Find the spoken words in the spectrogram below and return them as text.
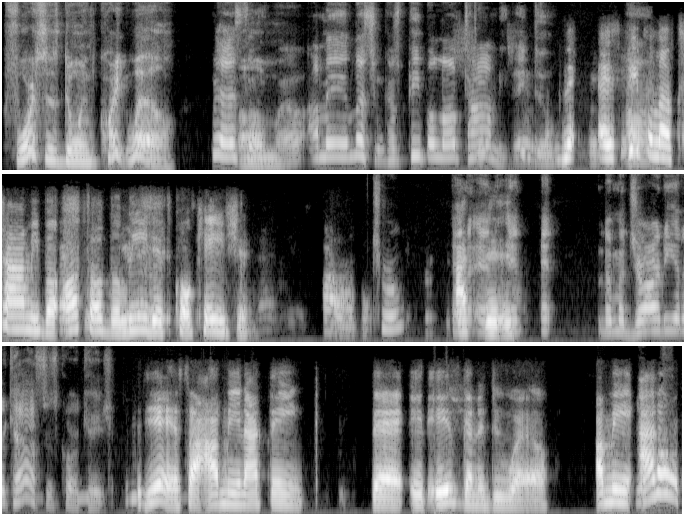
Force is doing quite well. Yeah, it's um, well. I mean, listen, because people love Tommy. They do. As people um, love Tommy, but also the lead is Caucasian. True. And, I, and, and, and, the majority of the cast is Caucasian. Yeah, so I mean, I think that it is gonna do well. I mean, yeah. I don't.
